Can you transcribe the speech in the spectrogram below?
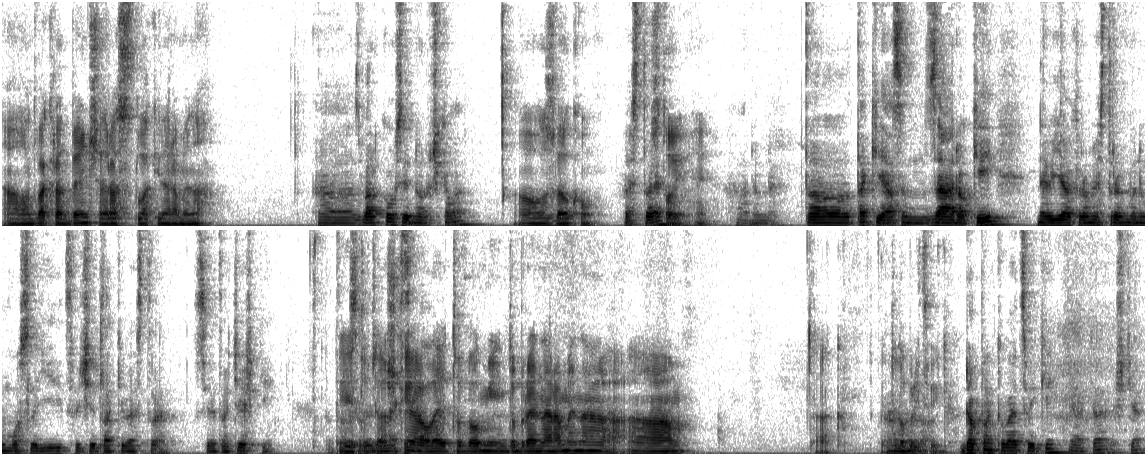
A dvakrát bench a raz tlaky na ramena. A s velkou, s jednoručkama? O, s veľkou. Ve stoje? Stojí, hej. A, dobré. To taky, já jsem za roky neviděl kromě strongmanů moc lidí cvičit tlaky ve stoje. Je to těžký. To Je to ťažké, nechce. ale je to veľmi dobré na ramena a tak, je to dobrý cvik. Doplňkové cviky nějaké ještě?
